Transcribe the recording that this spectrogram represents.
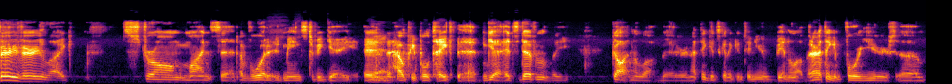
very, very like strong mindset of what it means to be gay and yeah. how people take that. Yeah, it's definitely gotten a lot better, and I think it's going to continue being a lot better. I think in four years, um,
